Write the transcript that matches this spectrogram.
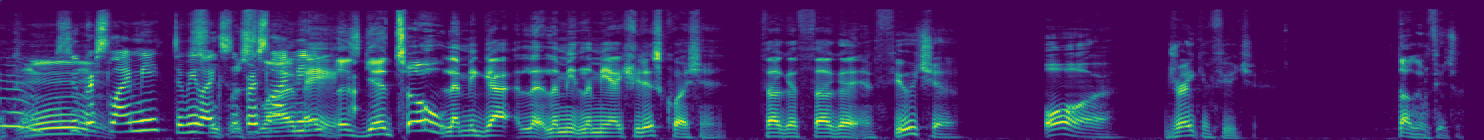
Mm. Super slimy? Do we like super, slimy? Hey, Let's get to. Let me got let, let me let me ask you this question: Thugger Thugger and Future, or Drake and Future? Thug and Future.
